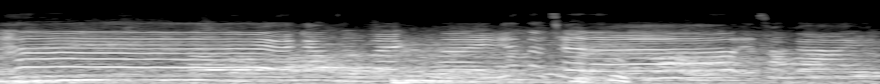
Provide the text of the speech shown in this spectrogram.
Hai, welcome to back my YouTube channel. It's okay.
